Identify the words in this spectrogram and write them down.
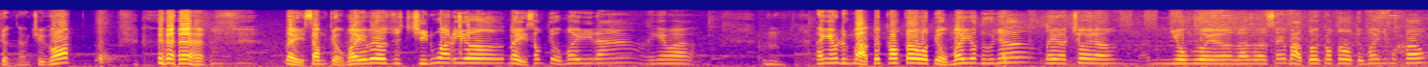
chuyển sang chơi gót. Đẩy xong tiểu mây bây giờ chín warrior đẩy xong tiểu mây đi đã anh em ạ. À. anh em đừng bảo tôi counter vào tiểu mây các thứ nhá. Đây là chơi là nhiều người ờ, là, là sẽ bảo tôi counter vào tiểu mây nhưng mà không.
